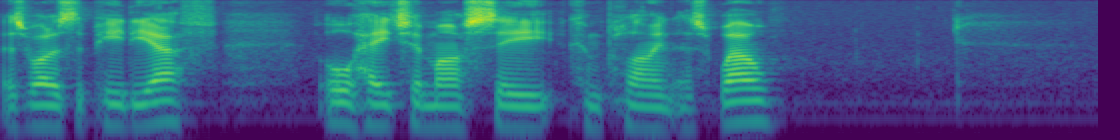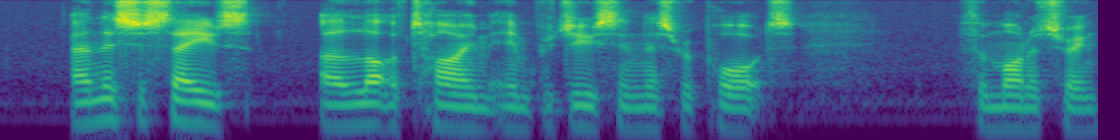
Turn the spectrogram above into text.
as well as the PDF all HMRC compliant as well and this just saves a lot of time in producing this report for monitoring,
